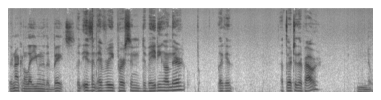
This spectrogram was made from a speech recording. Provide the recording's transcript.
they're not going to let you into the debates. But isn't every person debating on there like a a threat to their power? No.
